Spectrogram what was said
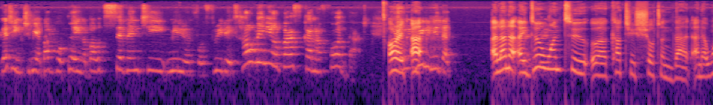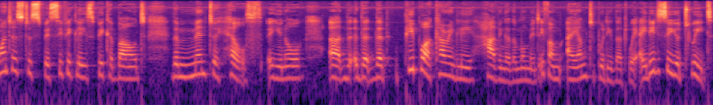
getting to me about people paying about 70 million for three days. How many of us can afford that? All right. So we uh, really need that Alana, I do want to uh, cut you short on that, and I want us to specifically speak about the mental health, you know, uh, that, that people are currently having at the moment, if I'm, I am to put it that way. I did see your tweet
